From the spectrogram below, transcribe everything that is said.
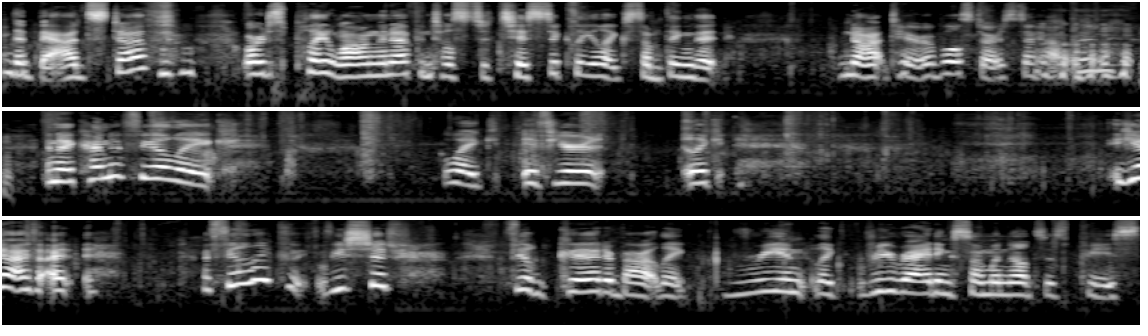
the bad stuff or just play long enough until statistically like something that not terrible starts to happen. and I kind of feel like like if you're like yeah, I, I, I feel like we, should feel good about like re like rewriting someone else's piece.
